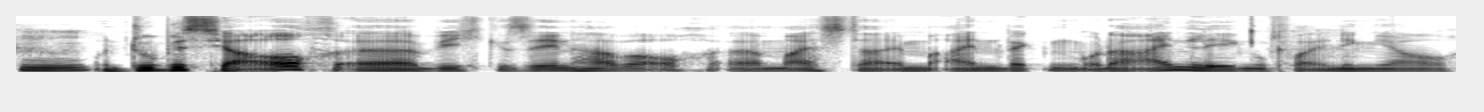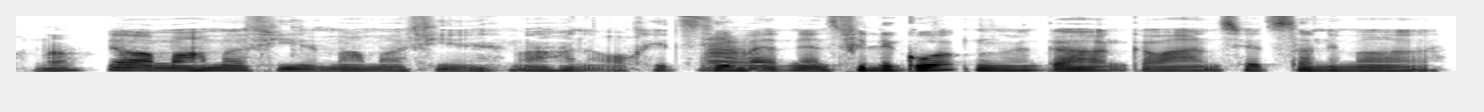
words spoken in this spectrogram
Mhm. Und du bist ja auch, äh, wie ich gesehen habe, auch äh, Meister im Einwecken oder Einlegen vor allen Dingen ja auch, ne? Ja, machen wir viel, machen wir viel. Machen auch jetzt, Ja. hier werden jetzt viele Gurken, gar, waren es jetzt dann immer,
